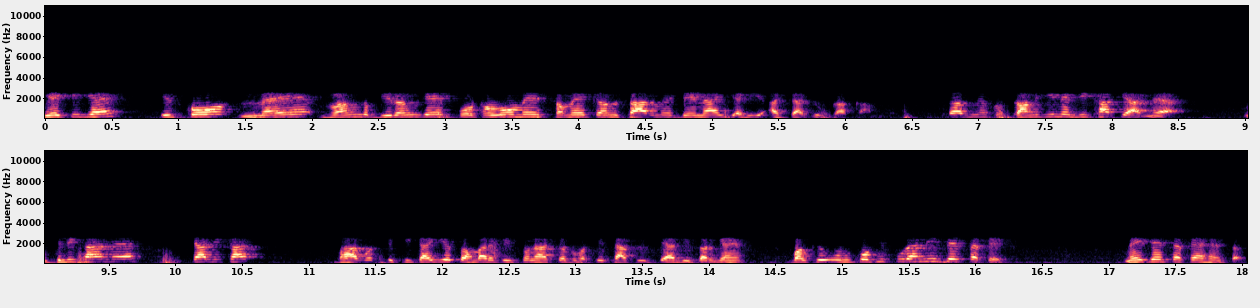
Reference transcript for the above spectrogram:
ये चीज़ है। इसको नए रंग बिरंगे बोतलों में समय के अनुसार में देना यही आचार्यों का काम है। स्वामी जी ने लिखा क्या? नया। कुछ लिखा है नया? क्या लिखा? भागवत की टीका, ये तो हमारे विश्वनाथ चक्रवर्ती ठाकुर इत्यादि कर गए बल्कि उनको भी पूरा नहीं दे सके। नहीं दे सके हैं सर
